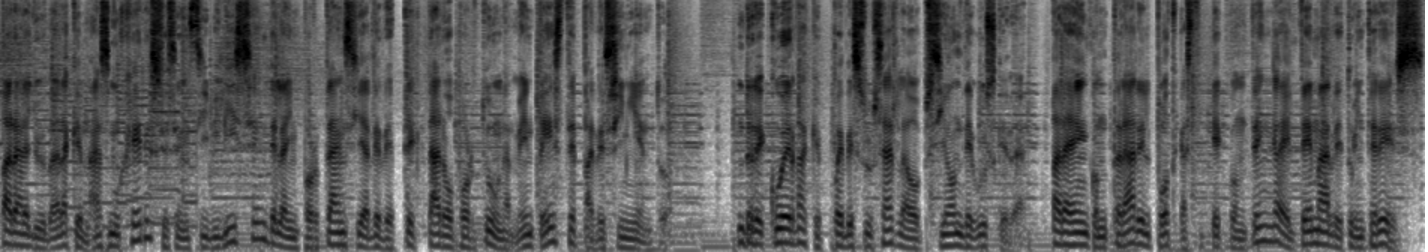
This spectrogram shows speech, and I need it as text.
para ayudar a que más mujeres se sensibilicen de la importancia de detectar oportunamente este padecimiento. Recuerda que puedes usar la opción de búsqueda para encontrar el podcast que contenga el tema de tu interés.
